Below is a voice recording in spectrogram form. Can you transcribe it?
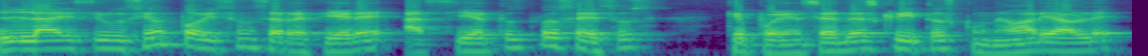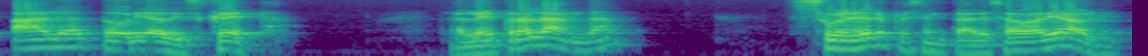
La distribución Poisson se refiere a ciertos procesos que pueden ser descritos con una variable aleatoria discreta. La letra lambda suele representar esa variable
